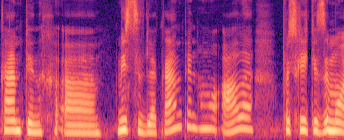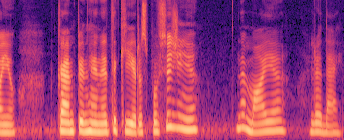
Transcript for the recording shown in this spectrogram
кемпінг, е, місце для кемпінгу, але оскільки зимою кемпінги не такі розповсюджені, немає людей.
